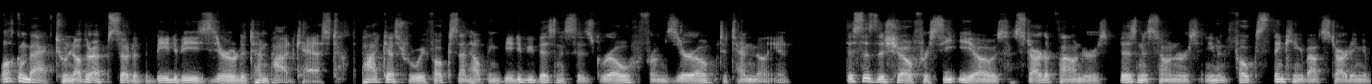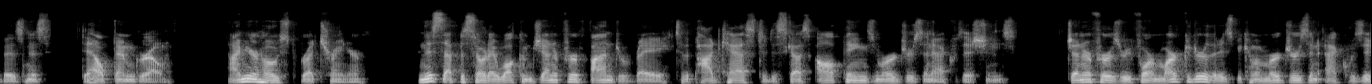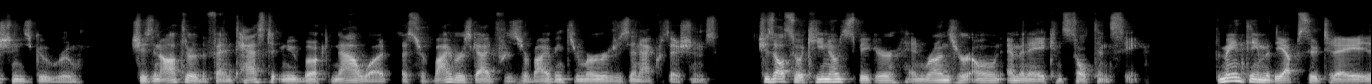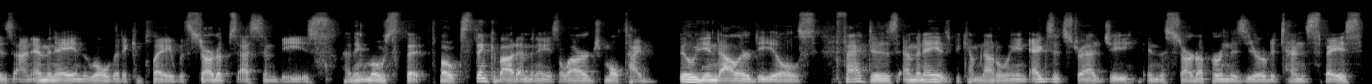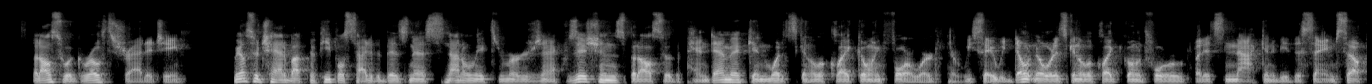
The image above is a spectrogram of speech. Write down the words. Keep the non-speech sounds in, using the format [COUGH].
Welcome back to another episode of the B2B Zero to 10 podcast, the podcast where we focus on helping B2B businesses grow from zero to 10 million. This is the show for CEOs, startup founders, business owners, and even folks thinking about starting a business to help them grow. I'm your host, Brett Trainer. In this episode, I welcome Jennifer Van to the podcast to discuss all things mergers and acquisitions. Jennifer is a reformed marketer that has become a mergers and acquisitions guru. She's an author of the fantastic new book, Now What? A Survivor's Guide for Surviving Through Mergers and Acquisitions. She's also a keynote speaker and runs her own M&A consultancy. The main theme of the episode today is on M&A and the role that it can play with startups, SMBs. I think most that folks think about M&A as a large multi-billion dollar deals. The fact is M&A has become not only an exit strategy in the startup or in the 0 to 10 space, but also a growth strategy. We also chat about the people side of the business, not only through mergers and acquisitions, but also the pandemic and what it's going to look like going forward. Or we say we don't know what it's going to look like going forward, but it's not going to be the same. So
